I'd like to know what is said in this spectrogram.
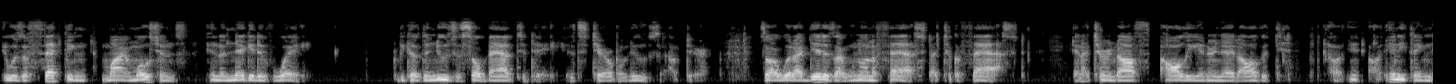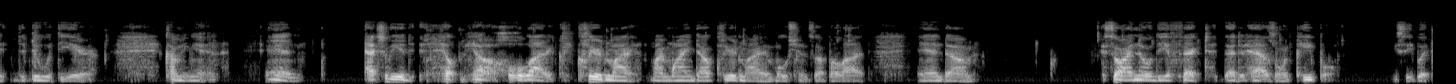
It was affecting my emotions in a negative way because the news is so bad today. It's terrible news out there. So what I did is I went on a fast. I took a fast and I turned off all the internet, all the uh, anything to do with the air coming in, and actually it helped me out a whole lot. It cleared my my mind out, cleared my emotions up a lot, and um, so I know the effect that it has on people. You see, but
